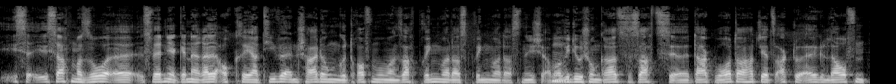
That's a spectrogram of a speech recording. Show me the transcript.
ich, ich sag mal so, äh, es werden ja generell auch kreative Entscheidungen getroffen, wo man sagt, bringen wir das, bringen wir das nicht. Aber wie du schon gerade sagst, äh, Dark Water hat jetzt aktuell gelaufen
